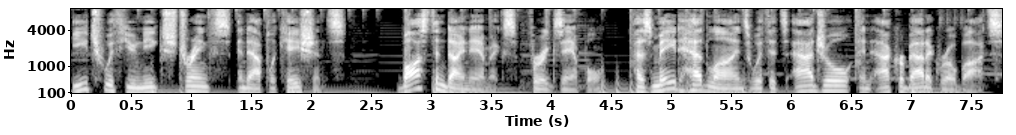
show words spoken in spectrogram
each with unique strengths and applications. Boston Dynamics, for example, has made headlines with its agile and acrobatic robots,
